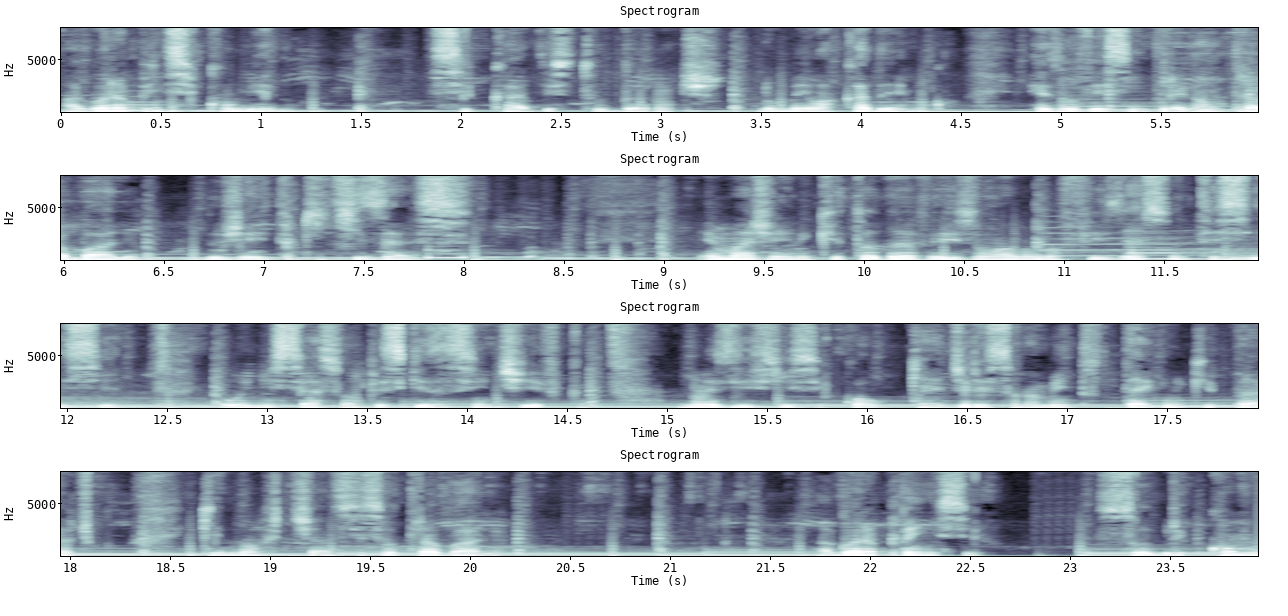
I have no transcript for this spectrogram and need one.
Agora pense comigo: se cada estudante no meio acadêmico resolvesse entregar um trabalho do jeito que quisesse, Imagine que toda vez um aluno fizesse um TCC ou iniciasse uma pesquisa científica, não existisse qualquer direcionamento técnico e prático que norteasse seu trabalho. Agora pense sobre como,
